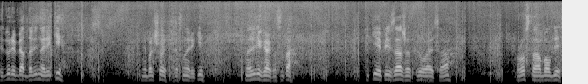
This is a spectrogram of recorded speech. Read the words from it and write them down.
Иду, ребят, долиной реки. Небольшой лесной реки. Смотрите, какая красота. Какие пейзажи открываются, а. Просто обалдеть.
